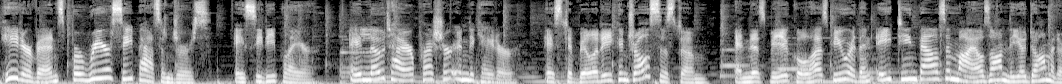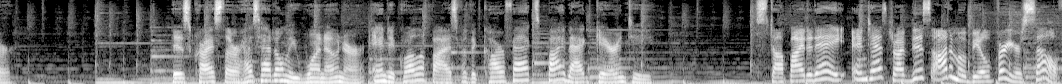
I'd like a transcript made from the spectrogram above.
heater vents for rear seat passengers, a CD player, a low tire pressure indicator, a stability control system, and this vehicle has fewer than 18,000 miles on the odometer. This Chrysler has had only one owner and it qualifies for the Carfax buyback guarantee. Stop by today and test drive this automobile for yourself.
